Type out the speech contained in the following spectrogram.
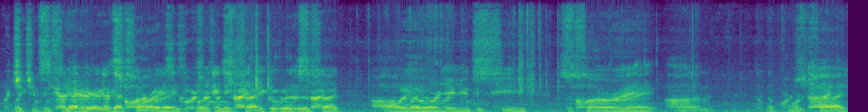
what you can see out here. You got solar arrays, of course, on each side. If you go to this side, all the way over, here, you can see the solar array on the port side.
